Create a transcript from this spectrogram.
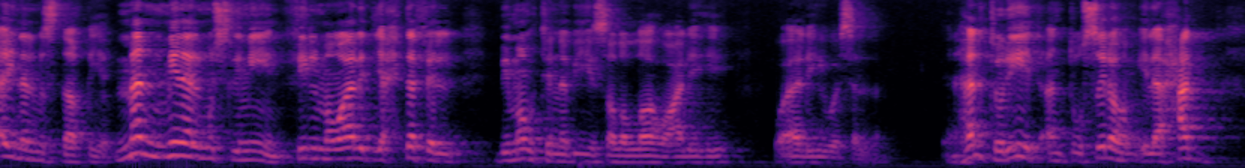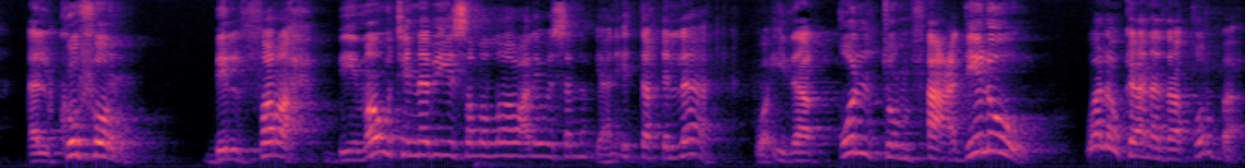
أين المصداقية؟ من من المسلمين في الموالد يحتفل بموت النبي صلى الله عليه وآله وسلم؟ هل تريد أن توصلهم إلى حد الكفر بالفرح بموت النبي صلى الله عليه وسلم. يعني اتق الله وإذا قلتم فاعدلوا ولو كان ذا قربى.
